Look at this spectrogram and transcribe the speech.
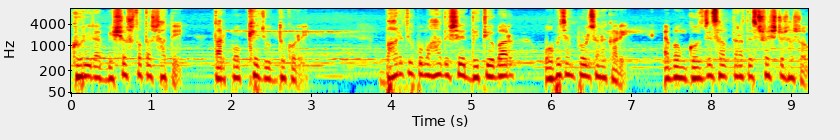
ঘুরিরা বিশ্বস্ততার সাথে তার পক্ষে যুদ্ধ করে। ভারতীয় উপমহাদেশে দ্বিতীয়বার অভিযান পরিচালনাকারী এবং গজনি সালতানাতের শ্রেষ্ঠ শাসক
